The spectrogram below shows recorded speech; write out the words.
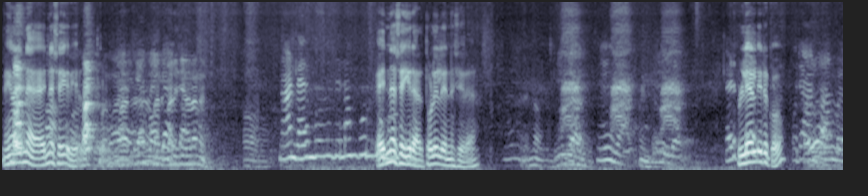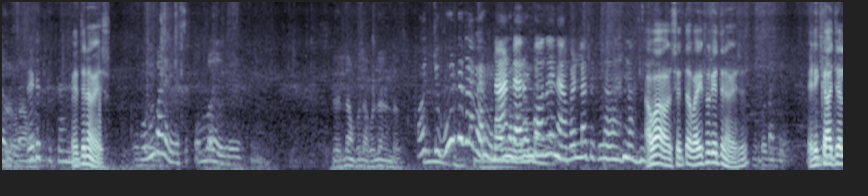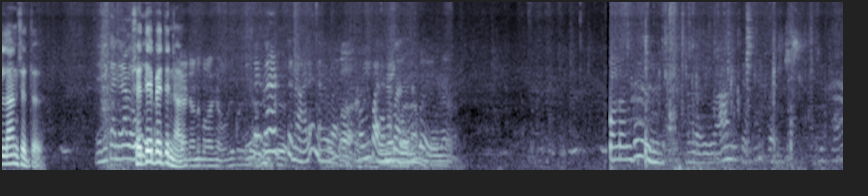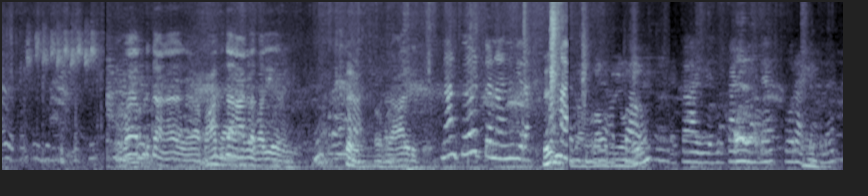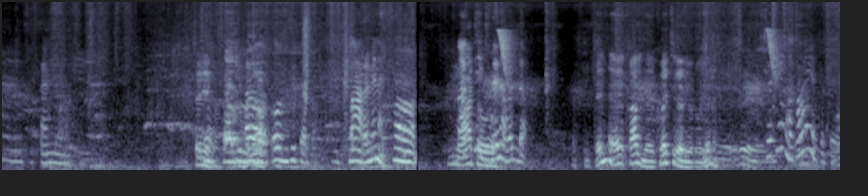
நீங்கள் என்ன என்ன செய்கிறீர்கள் தானே நான் வரும்போது இதெல்லாம் புல் என்ன செய்கிறார் தொழில் என்ன செய்கிறார் பிள்ளைகள் இருக்கோ എടുത്തിട്ടാണ് எத்தனை வயசு ഒമ്പത് വയസ്സ് ഒമ്പത് വയസ്സ് எல்லாம் ஃபுல்லாக வெள்ள நின்றது நான் வரும்போது நான் வெள்ளத்துக்குள்ள தான் அவ செத்த ஒய்ஃபுக்கு எத்தனை வயசு எலிக்காய்ச்சல் தான் செத்தது செத்தே இப்போ எத்தனை நாள் அப்படித்தான் பார்த்து தான் ஆக்களை பதிய சரி. ஆல்ரெடி நான் கேட்டேன் கண்ணியில் போராட்டத்தில் என்ன? கால் கிளச்சி கறி காயப்பட்டது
